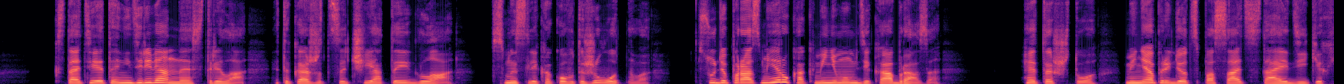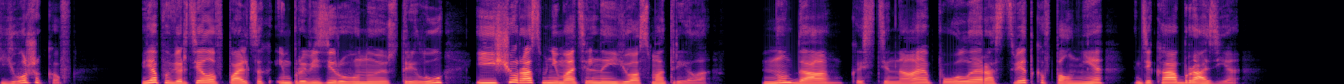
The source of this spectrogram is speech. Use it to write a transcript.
Кстати, это не деревянная стрела, это, кажется, чья-то игла, в смысле какого-то животного. Судя по размеру, как минимум дикообраза. Это что, меня придет спасать стая диких ежиков? Я повертела в пальцах импровизированную стрелу и еще раз внимательно ее осмотрела. Ну да, костяная, полая, расцветка вполне дикообразия.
